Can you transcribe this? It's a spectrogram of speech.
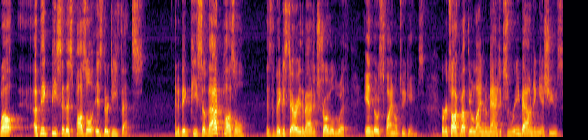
Well, a big piece of this puzzle is their defense. And a big piece of that puzzle is the biggest area the Magic struggled with in those final two games. We're going to talk about the Orlando Magic's rebounding issues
